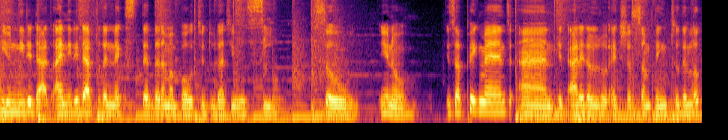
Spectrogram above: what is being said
you needed that. I needed that for the next step that i'm about to do that you will see. So you know it's a pigment and it added a little extra something to the look.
